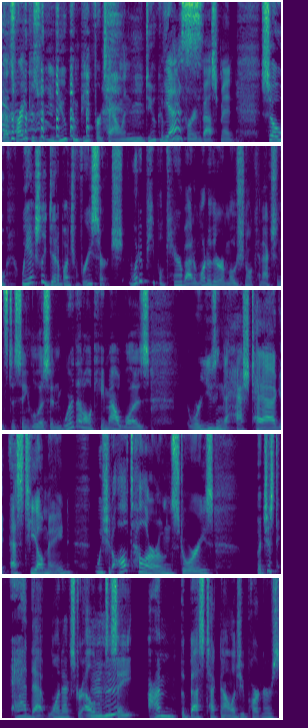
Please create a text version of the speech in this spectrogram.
That's right. Because you do compete for talent and you do compete Yes. for investment. So we actually did a bunch of research. What do people care about and what are their emotional connections to St. Louis? And where that all came out was we're using the hashtag STLMade. We should all tell our own stories, but just add that one extra element Mm-hmm. to say, I'm the best technology partners.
